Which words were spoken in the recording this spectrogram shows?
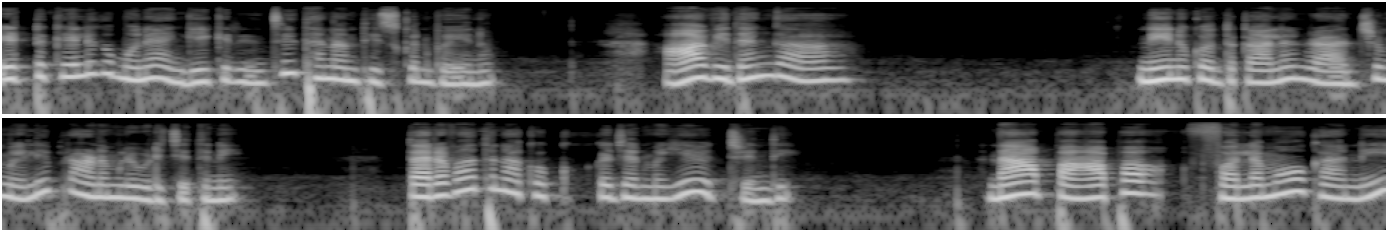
ఎట్టకేలకు ముని అంగీకరించి ధనం తీసుకొని పోయాను. ఆ విధంగా నేను కొంతకాలం రాజ్యం వెళ్ళి ప్రాణములు విడిచి తిని. తర్వాత నాకు ఒక్కొక్క జన్మయే వచ్చింది. నా పాప ఫలమో కానీ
